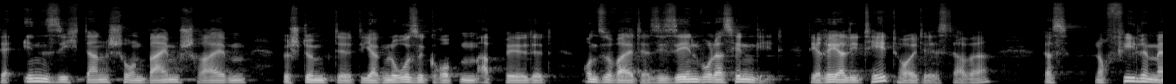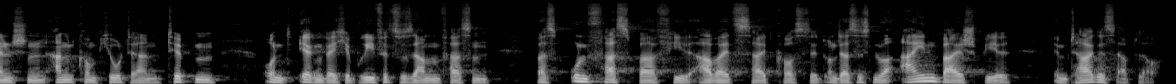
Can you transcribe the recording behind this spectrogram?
der in sich dann schon beim Schreiben bestimmte Diagnosegruppen abbildet und so weiter. Sie sehen, wo das hingeht. Die Realität heute ist aber, dass noch viele Menschen an Computern tippen und irgendwelche Briefe zusammenfassen, was unfassbar viel Arbeitszeit kostet. Und das ist nur ein Beispiel im Tagesablauf.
